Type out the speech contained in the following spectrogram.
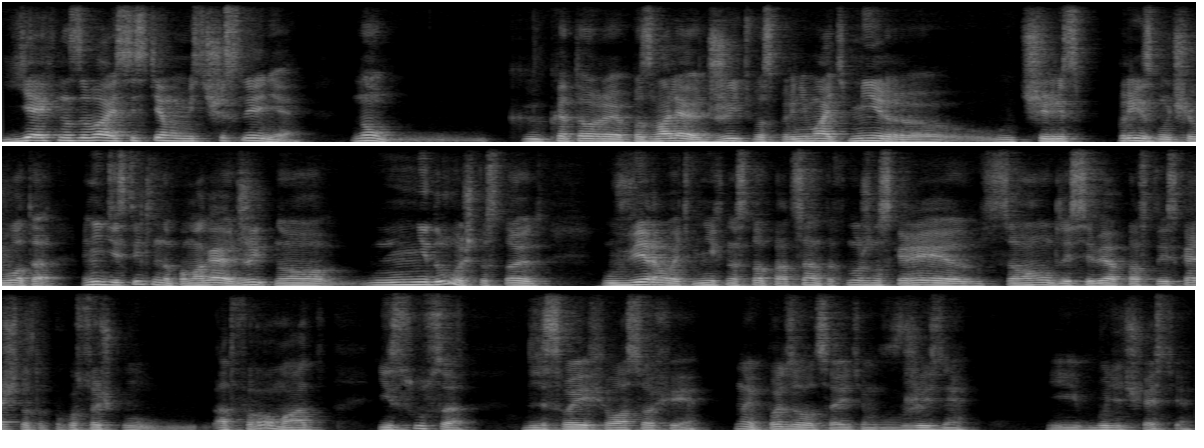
я их называю системами исчисления, ну, которые позволяют жить, воспринимать мир э, через призму чего-то, они действительно помогают жить, но не думаю, что стоит уверовать в них на 100%. Нужно скорее самому для себя просто искать что-то по кусочку от Фрома, от Иисуса для своей философии. Ну и пользоваться этим в жизни. И будет счастье.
